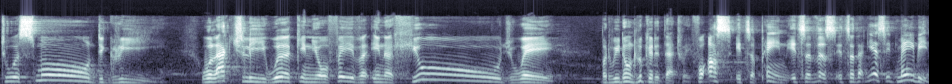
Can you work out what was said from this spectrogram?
to a small degree will actually work in your favor in a huge way. But we don't look at it that way. For us, it's a pain, it's a this, it's a that. Yes, it may be.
